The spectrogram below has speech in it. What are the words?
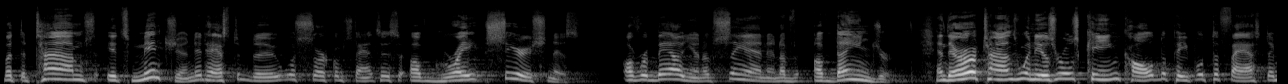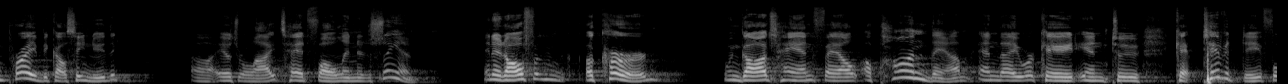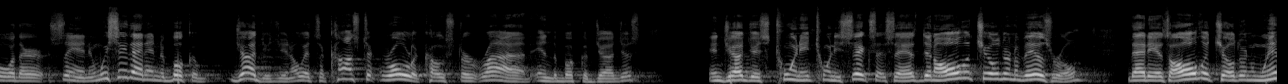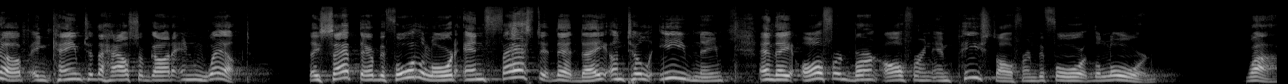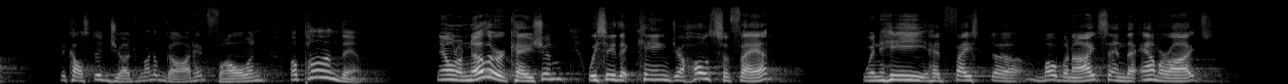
But the times it's mentioned, it has to do with circumstances of great seriousness, of rebellion, of sin, and of, of danger. And there are times when Israel's king called the people to fast and pray because he knew the uh, Israelites had fallen into sin. And it often occurred when God's hand fell upon them and they were carried into captivity for their sin. And we see that in the book of Judges. You know, it's a constant roller coaster ride in the book of Judges. In Judges 20 26, it says, Then all the children of Israel, that is, all the children, went up and came to the house of God and wept. They sat there before the Lord and fasted that day until evening, and they offered burnt offering and peace offering before the Lord. Why? Because the judgment of God had fallen upon them. Now, on another occasion, we see that King Jehoshaphat, when he had faced the Moabites and the Amorites,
